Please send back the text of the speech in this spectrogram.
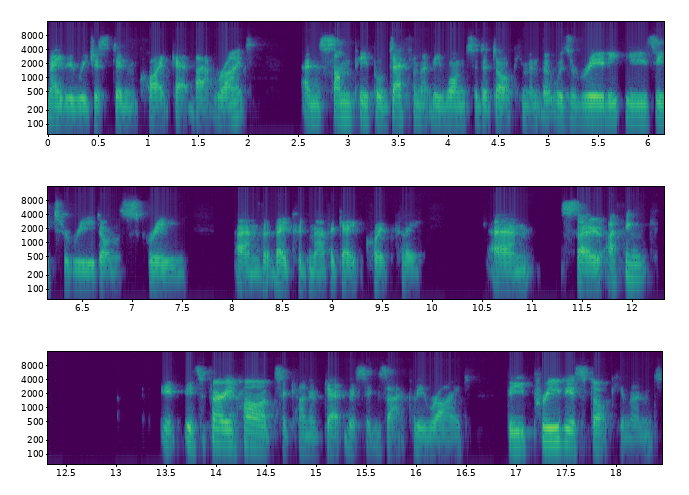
Maybe we just didn't quite get that right. And some people definitely wanted a document that was really easy to read on screen um, that they could navigate quickly. Um, so I think it, it's very hard to kind of get this exactly right. The previous document,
